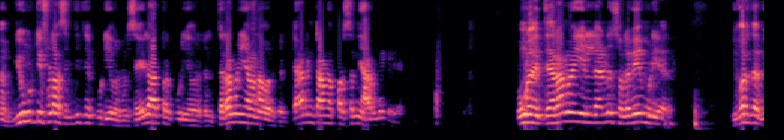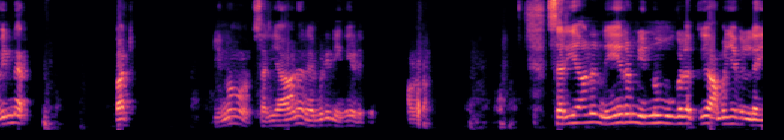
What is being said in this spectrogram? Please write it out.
பியூட்டிஃபுல்லா சிந்திக்கக்கூடியவர்கள் செயலாற்றக்கூடியவர்கள் திறமையானவர்கள் டேலண்டான பர்சன் யாருமே கிடையாது. உங்களுக்கு திறமை இல்லைன்னு சொல்லவே முடியாது. இவர் த வின்னர் பட் இன்னும் சரியான ரெமெடி நீங்க எடுக்கணும். அவ்வளவுதான். சரியான நேரம் இன்னும் உங்களுக்கு அமையவில்லை.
